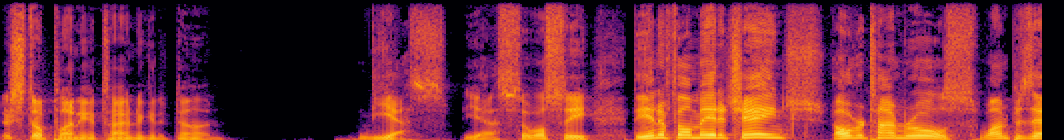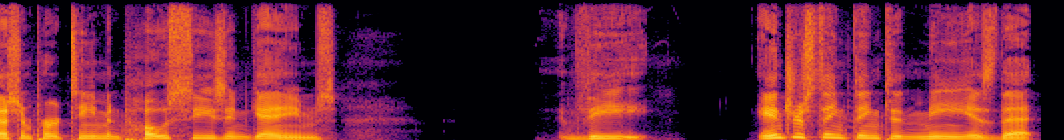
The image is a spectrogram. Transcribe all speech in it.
There's still plenty of time to get it done. Yes, yes. So we'll see. The NFL made a change. Overtime rules, one possession per team in postseason games. The interesting thing to me is that,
